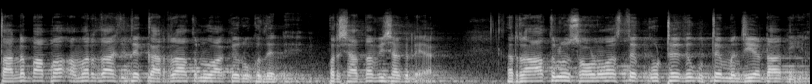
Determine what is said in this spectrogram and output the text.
ਧੰਨ ਬਾਬਾ ਅਮਰਦਾਸ ਜੀ ਦੇ ਘਰ ਰਾਤ ਨੂੰ ਆ ਕੇ ਰੁਕਦੇ ਨੇ। ਪ੍ਰਸ਼ਾਦਾ ਵੀ ਛਕ ਲਿਆ। ਰਾਤ ਨੂੰ ਸੌਣ ਵਾਸਤੇ ਕੋਠੇ ਦੇ ਉੱਤੇ ਮੰਜੀਆਂ ਢਾ ਲੀਆਂ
